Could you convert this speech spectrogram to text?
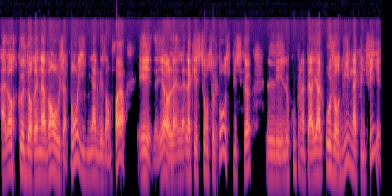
alors que dorénavant au Japon, il n'y a que des empereurs. Et d'ailleurs, la, question se pose puisque le couple impérial aujourd'hui n'a qu'une fille.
